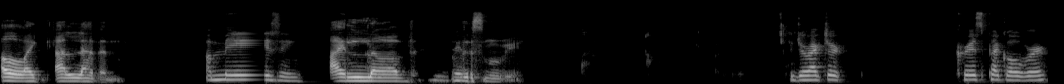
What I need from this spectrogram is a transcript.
A like 11. Amazing. I love this movie. Director Chris Peckover.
